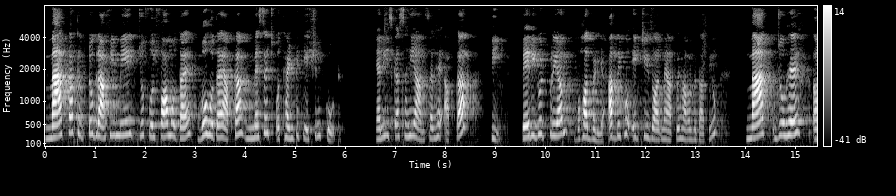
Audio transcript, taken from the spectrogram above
मैक का क्रिप्टोग्राफी में जो फुल फॉर्म होता है वो होता है आपका मैसेज ऑथेंटिकेशन कोड। यानी इसका सही आंसर है आपका बी। वेरी गुड प्रियम बहुत बढ़िया। अब देखो एक चीज़ और मैं आपको यहाँ पर बताती हूँ। मैक जो है आ,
